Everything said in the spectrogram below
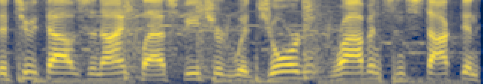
the 2009 class featured with Jordan, Robinson, Stockton,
